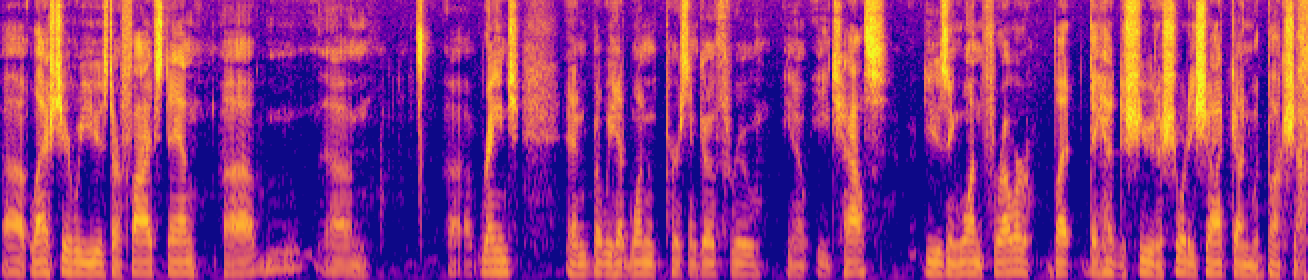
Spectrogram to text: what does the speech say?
Uh, last year we used our five stand uh, uh, range, and but we had one person go through you know each house using one thrower, but they had to shoot a shorty shotgun with buckshot.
